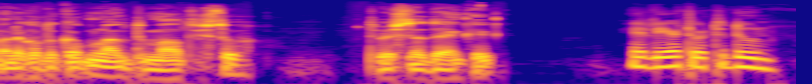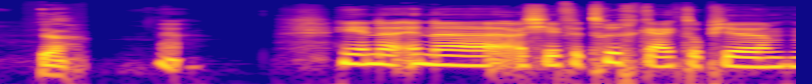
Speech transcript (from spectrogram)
Maar dat gaat ook allemaal automatisch, toch? Tenminste, dat denk ik. Je leert door te doen. Ja. ja. Hey, en eh, en eh, als je even terugkijkt op je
